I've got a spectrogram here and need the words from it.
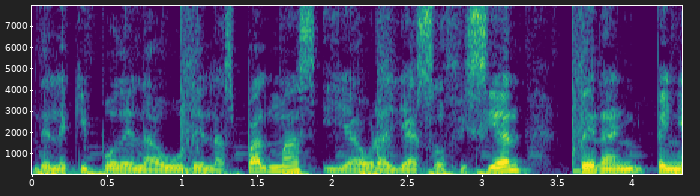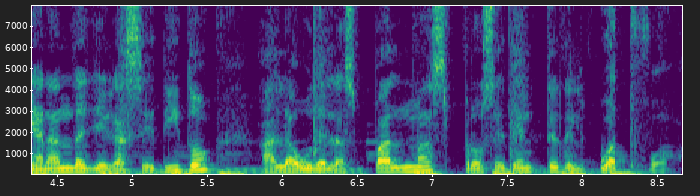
del equipo de la U de Las Palmas y ahora ya es oficial. Peñaranda llega cedido a la U de Las Palmas procedente del Watford.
